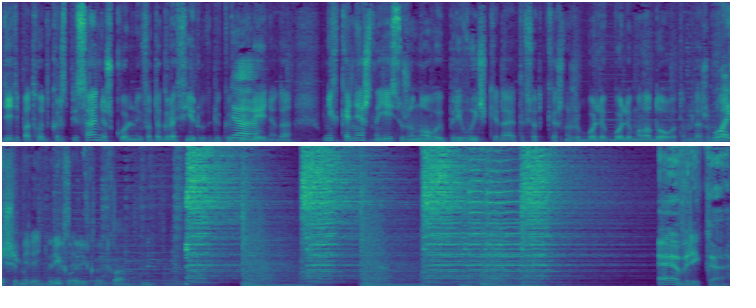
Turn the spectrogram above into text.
дети подходят к расписанию школьному и фотографируют или к Да. объявлению, да, у них, конечно, есть уже новые привычки, да, это все-таки, конечно, уже более, более молодого, там, даже Ой. младше миллениума. Рикла, Рикла, реклама. Эврика.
